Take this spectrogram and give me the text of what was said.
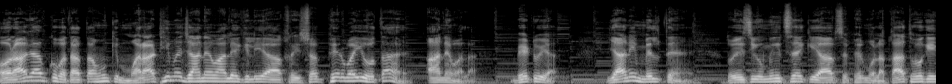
और आज आपको बताता हूँ कि मराठी में जाने वाले के लिए आखिरी शब्द फिर वही होता है, आने वाला। भेटुया, यानी मिलते हैं। तो इसी उम्मीद से कि आपसे फिर मुलाकात होगी।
